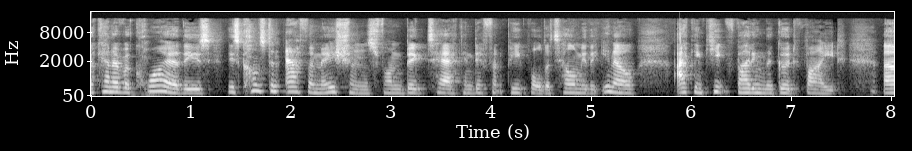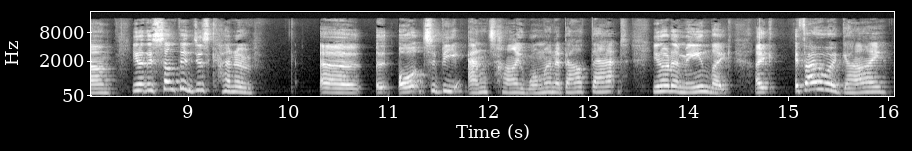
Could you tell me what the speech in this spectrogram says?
I kind of acquire these these constant affirmations from big tech and different people to tell me that you know I can keep fighting the good fight. Um, you know, there's something just kind of uh, ought to be anti-woman about that. You know what I mean? Like, like if I were a guy,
